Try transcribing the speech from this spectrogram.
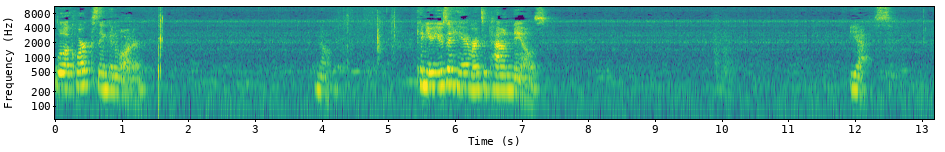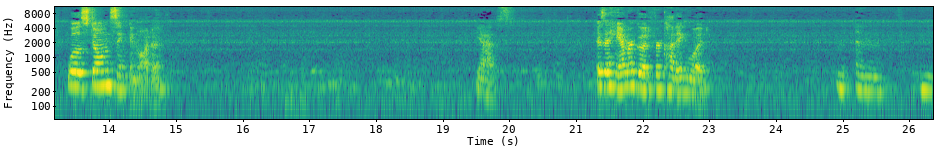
Will a cork sink in water? No. Can you use a hammer to pound nails? Yes. Will a stone sink in water? Yes. Is a hammer good for cutting wood? N- and, n-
